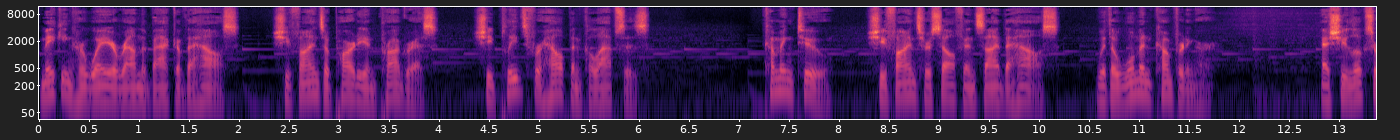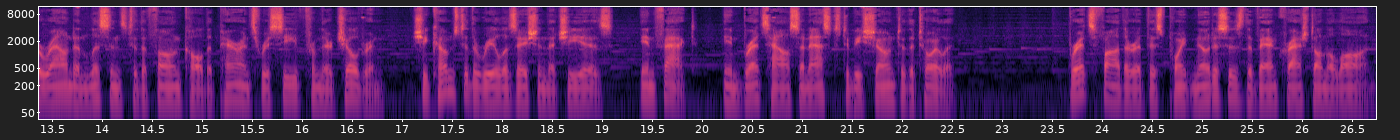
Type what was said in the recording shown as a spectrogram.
Making her way around the back of the house, she finds a party in progress, she pleads for help and collapses. Coming to, she finds herself inside the house, with a woman comforting her. As she looks around and listens to the phone call that parents received from their children, she comes to the realization that she is, in fact, in Brett's house and asks to be shown to the toilet. Brett's father at this point notices the van crashed on the lawn.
